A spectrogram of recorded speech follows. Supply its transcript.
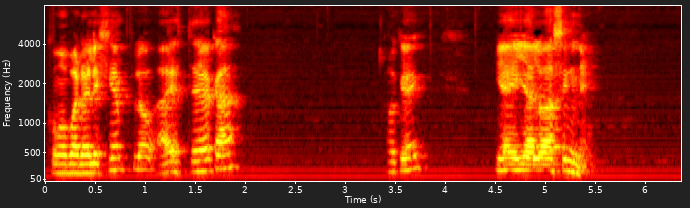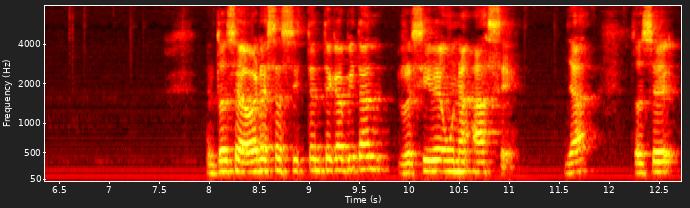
como para el ejemplo, a este de acá. ¿Ok? Y ahí ya lo asigné. Entonces ahora ese asistente capitán recibe una AC, ¿ya? Entonces,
